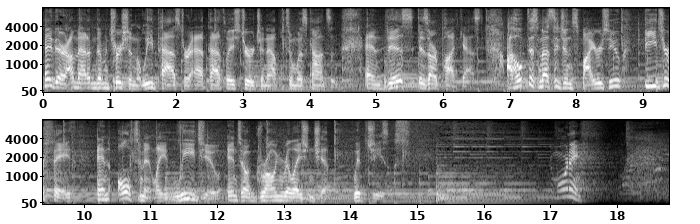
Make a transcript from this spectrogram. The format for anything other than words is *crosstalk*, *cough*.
Hey there, I'm Adam Demetrician, the lead pastor at Pathways Church in Appleton, Wisconsin, and this is our podcast. I hope this message inspires you, feeds your faith, and ultimately leads you into a growing relationship with Jesus. Good morning.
